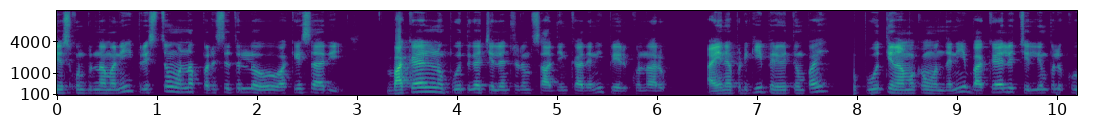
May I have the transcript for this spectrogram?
చేసుకుంటున్నామని ప్రస్తుతం ఉన్న పరిస్థితుల్లో ఒకేసారి బకాయిలను పూర్తిగా చెల్లించడం సాధ్యం కాదని పేర్కొన్నారు. అయినప్పటికీ ప్రభుత్వంపై పూర్తి నమ్మకం ఉందని బకాయిలు చెల్లింపులకు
